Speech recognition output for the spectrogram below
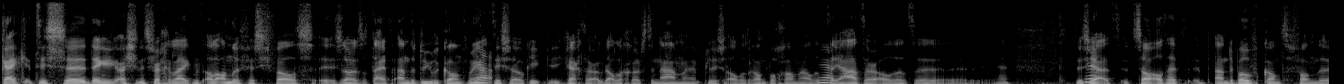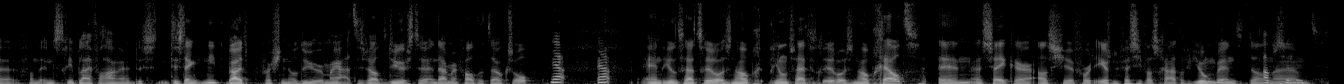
Kijk, het is eh, denk ik, als je het vergelijkt met alle andere festivals, eh, is dat altijd aan de dure kant. Maar ja, Ja. het is ook, je, je krijgt er ook de allergrootste namen, plus al dat randprogramma, al dat Ja. theater, al dat... eh, hè. Dus Ja. ja, het, het zal altijd aan de bovenkant van de, van de industrie blijven hangen. Dus het is denk ik niet buitenproportioneel duur, maar ja, het is wel het duurste en daarmee valt het telkens op. Ja, ja. En 350 euro is een hoop, 350 euro is een hoop geld. En eh, zeker als je voor het eerst naar festivals gaat of jong bent, dan... ehm, absoluut. is-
